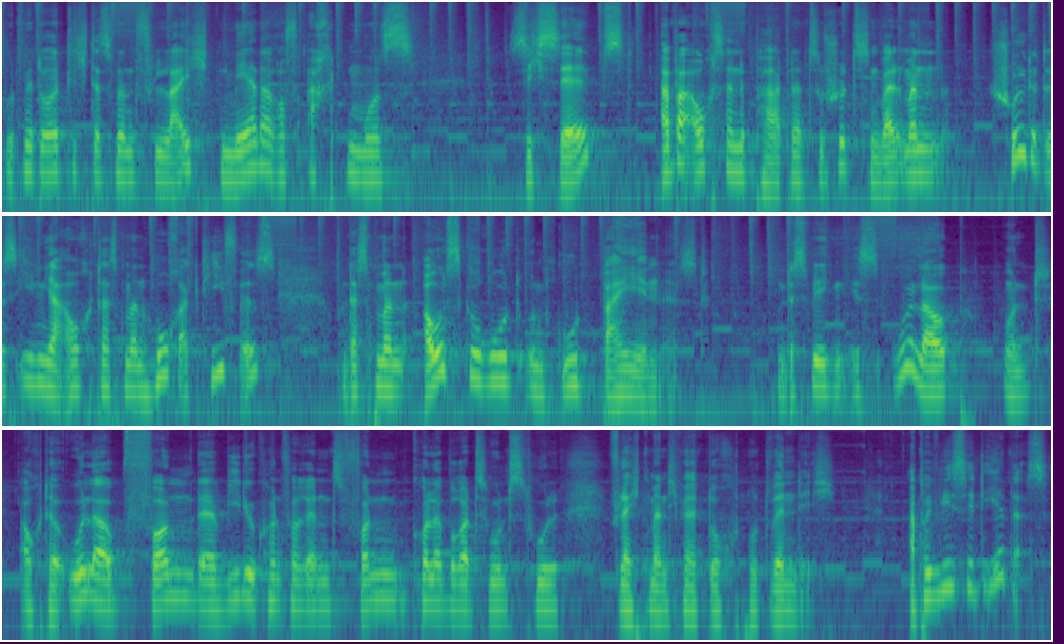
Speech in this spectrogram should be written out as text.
wurde mir deutlich, dass man vielleicht mehr darauf achten muss, sich selbst, aber auch seine Partner zu schützen, weil man schuldet es ihnen ja auch, dass man hochaktiv ist und dass man ausgeruht und gut bei ihnen ist. Und deswegen ist Urlaub und auch der Urlaub von der Videokonferenz, von Kollaborationstool vielleicht manchmal doch notwendig. Aber wie seht ihr das?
